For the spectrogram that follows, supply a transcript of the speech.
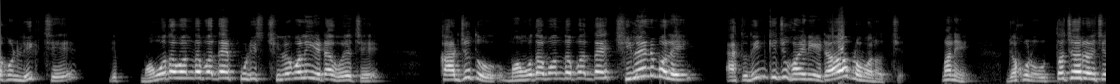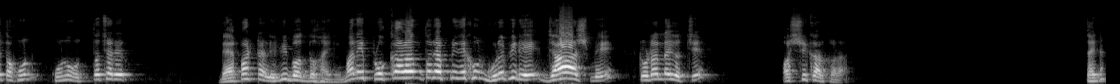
যখন লিখছে যে মমতা বন্দ্যোপাধ্যায় পুলিশ ছিল বলেই এটা হয়েছে, কার্যত মমতা বন্দ্যোপাধ্যায় ছিলেন বলেই এতদিন কিছু হয়নি, এটাও প্রমাণ হচ্ছে। মানে যখন অত্যাচার রয়েছে তখন কোনো অত্যাচারের ব্যাপারটা লিপিবদ্ধ হয়নি। মানে প্রকারান্তরে আপনি দেখুন ঘুরে ফিরে যা আসবে, টোটালটাই হচ্ছে অস্বীকার করা। তাই না?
